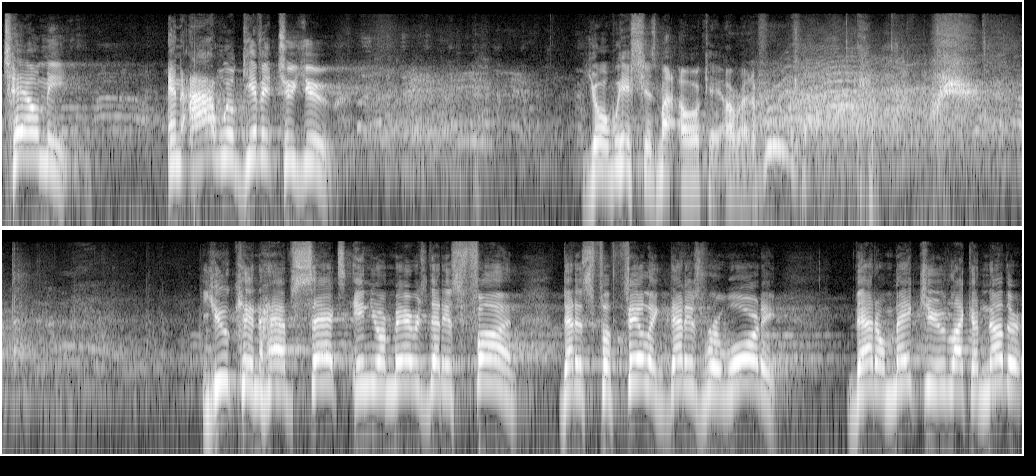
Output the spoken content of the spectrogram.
Tell me, and I will give it to you. Your wish is my. Oh, okay, all right. you can have sex in your marriage that is fun, that is fulfilling, that is rewarding, that'll make you like another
